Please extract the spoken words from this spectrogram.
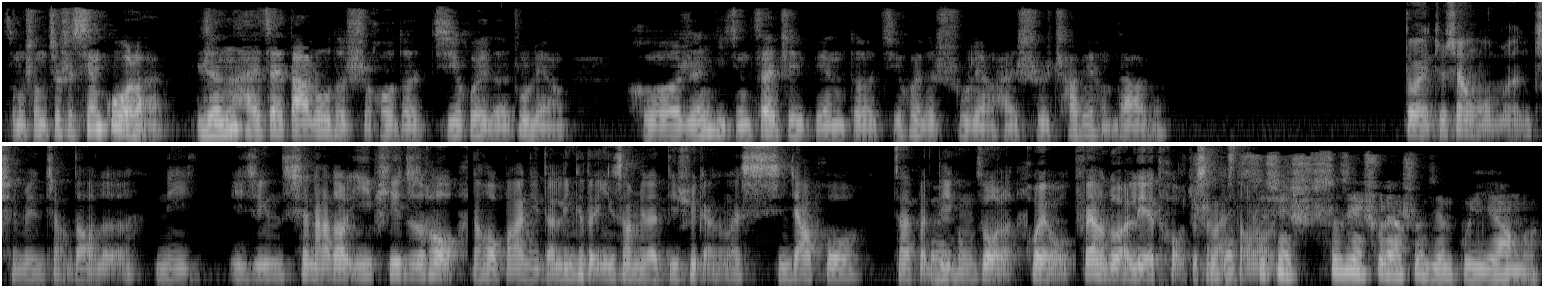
怎么说呢？就是先过来，人还在大陆的时候的机会的数量，和人已经在这边的机会的数量还是差别很大的。对，就像我们前面讲到的，你已经先拿到一批之后，然后把你的 LinkedIn 上面的地区改成了新加坡。在本地工作了，会有非常多的猎头就是来骚扰。私信私信数量瞬间不一样了，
